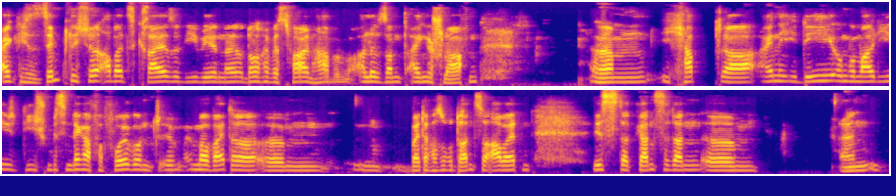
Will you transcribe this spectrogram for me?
eigentlich sämtliche Arbeitskreise, die wir in Nordrhein-Westfalen haben, allesamt eingeschlafen. Ähm, ich habe da eine Idee irgendwann mal, die, die ich ein bisschen länger verfolge und ähm, immer weiter, ähm, weiter versuche dran zu arbeiten, ist das Ganze dann, ähm, ein,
